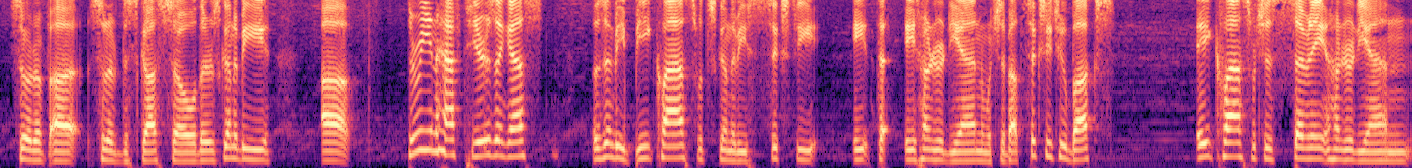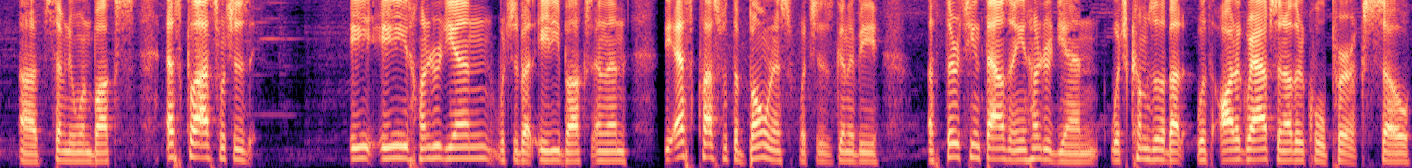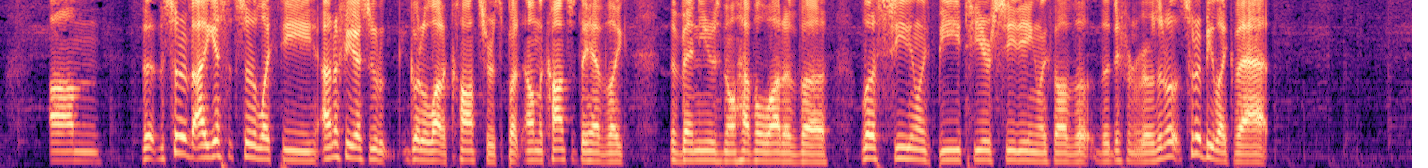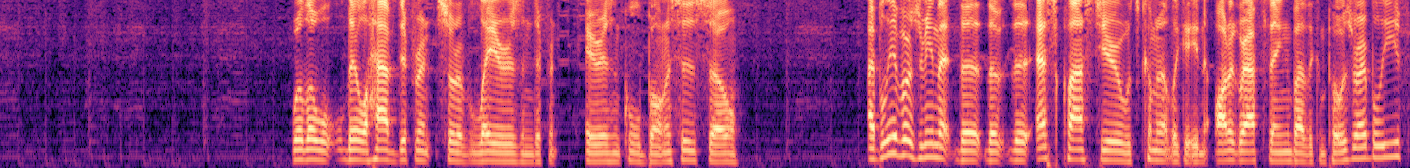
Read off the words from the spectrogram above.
sort of uh, sort of discuss. So there's going to be uh, three and a half tiers, I guess. There's going to be B class, which is going to be sixty eight eight hundred yen, which is about sixty two bucks. A class, which is seventy eight hundred yen, uh, seventy one bucks. S class, which is 8800 yen, which is about 80 bucks, and then the S class with the bonus, which is going to be a 13,800 yen, which comes with about with autographs and other cool perks. So, um, the, the sort of I guess it's sort of like the I don't know if you guys go to, go to a lot of concerts, but on the concerts they have like the venues and they'll have a lot of uh, a lot of seating like B tier seating, like they'll the, the different rows. It'll sort of be like that. well they'll they will have different sort of layers and different areas and cool bonuses. So I believe I was reading that the the, the S class tier was coming out like an autograph thing by the composer, I believe.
